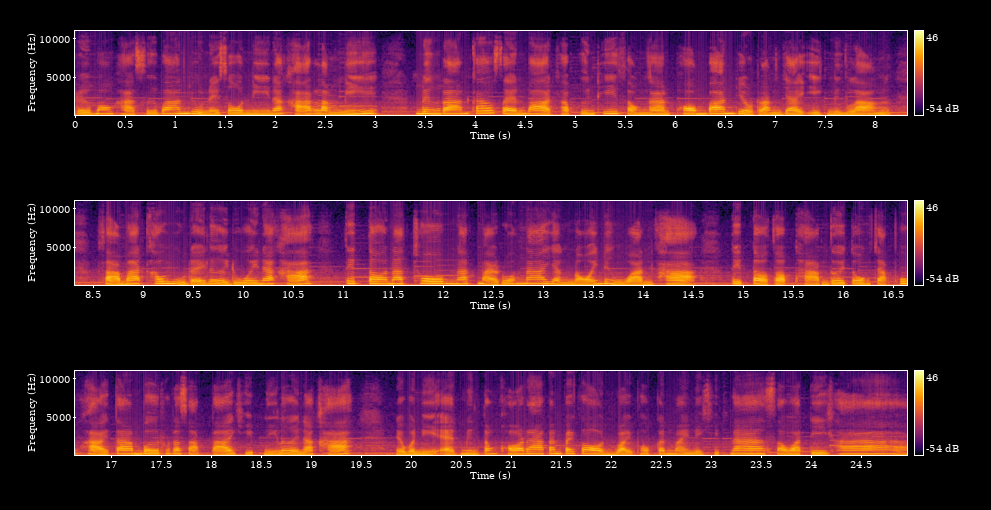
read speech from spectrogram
หรือมองหาซื้อบ้านอยู่ในโซนนี้นะคะ หลังนี้1ล้าน9แสนบาทค่ะพื้นที่ 2 งานพร้อมบ้านเดี่ยวหลังใหญ่อีกหนึ่งหลัง สามารถเข้าอยู่ได้เลยด้วยนะคะ ติดต่อนัดชม นัดหมายล่วงหน้าอย่างน้อย 1 วันค่ะ ติดต่อสอบถามโดยตรงจากผู้ขายตามเบอร์โทรศัพท์ใต้คลิปนี้เลยนะคะ ในวันนี้แอดมินต้องขอลากันไปก่อน ไว้พบกันใหม่ในคลิปหน้า สวัสดีค่ะ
